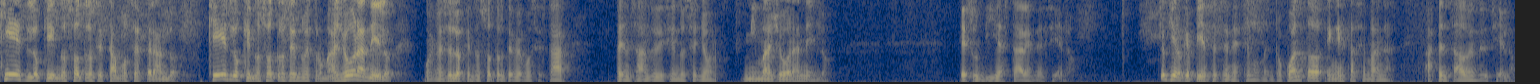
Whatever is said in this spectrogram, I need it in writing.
¿Qué es lo que nosotros estamos esperando? ¿Qué es lo que nosotros es nuestro mayor anhelo? Bueno, eso es lo que nosotros debemos estar pensando y diciendo, Señor, mi mayor anhelo es un día estar en el cielo. Yo quiero que pienses en este momento. ¿Cuánto en esta semana has pensado en el cielo?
